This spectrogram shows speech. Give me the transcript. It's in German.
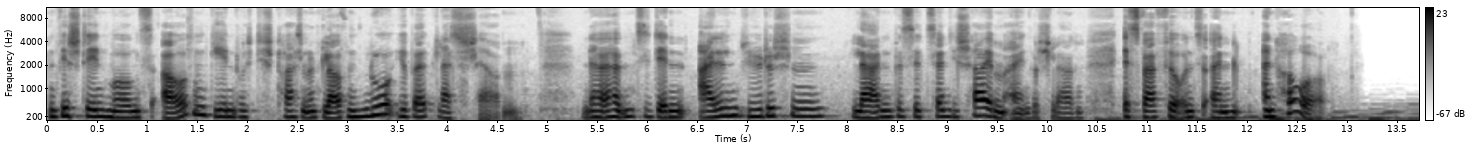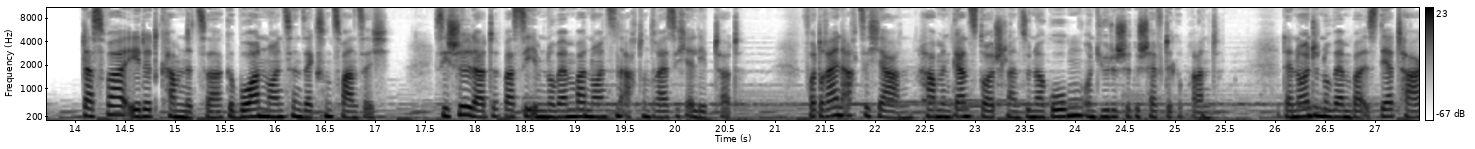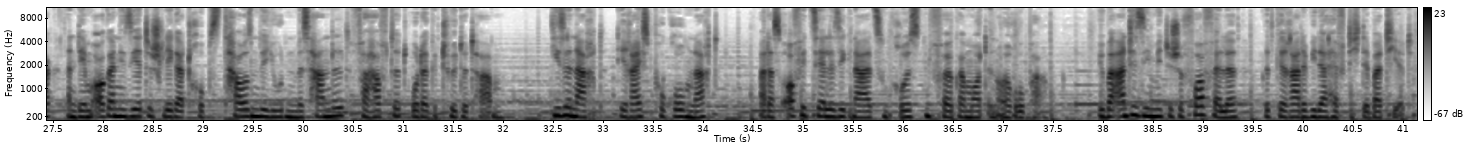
Und wir stehen morgens auf und gehen durch die Straßen und laufen nur über Glasscherben. Da haben sie den allen jüdischen Ladenbesitzern die Scheiben eingeschlagen. Es war für uns ein, ein Horror. Das war Edith Kamnitzer, geboren 1926. Sie schildert, was sie im November 1938 erlebt hat. Vor 83 Jahren haben in ganz Deutschland Synagogen und jüdische Geschäfte gebrannt. Der 9. November ist der Tag, an dem organisierte Schlägertrupps tausende Juden misshandelt, verhaftet oder getötet haben. Diese Nacht, die Reichspogromnacht, war das offizielle Signal zum größten Völkermord in Europa. Über antisemitische Vorfälle wird gerade wieder heftig debattiert.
